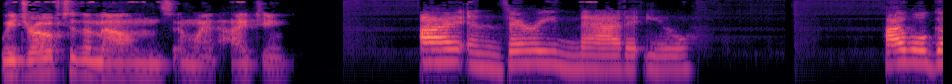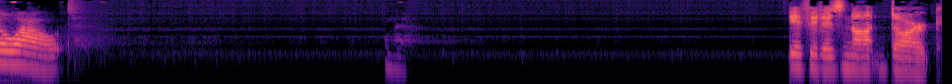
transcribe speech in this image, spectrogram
We drove to the mountains and went hiking. I am very mad at you. I will go out. If it is not dark.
